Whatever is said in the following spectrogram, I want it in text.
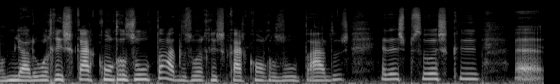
ou melhor, o arriscar com resultados. O arriscar com resultados é das pessoas que ah,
